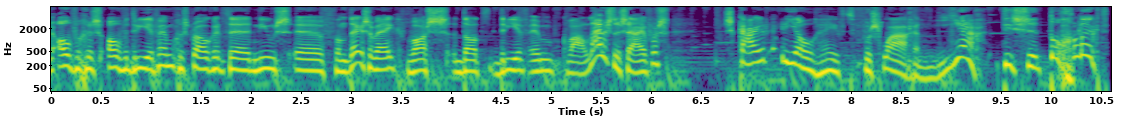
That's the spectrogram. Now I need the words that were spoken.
En overigens over 3FM gesproken, het eh, nieuws eh, van deze week was dat 3FM qua luistercijfers Sky Radio heeft verslagen. Ja, het is eh, toch gelukt.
